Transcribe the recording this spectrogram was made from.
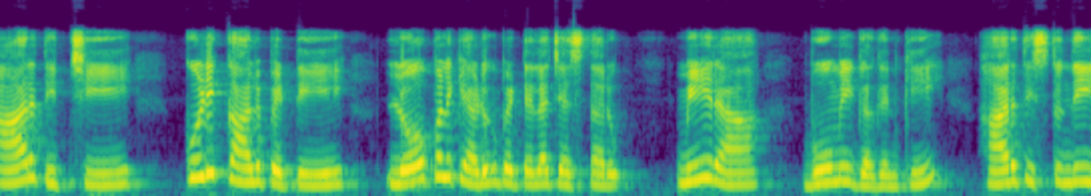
హారతిచ్చి కుడి కాలు పెట్టి లోపలికి అడుగు పెట్టేలా చేస్తారు. మీరా భూమి గగన్కి హారతిస్తుంది.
